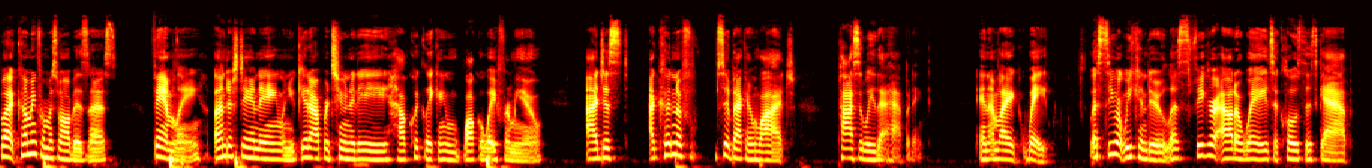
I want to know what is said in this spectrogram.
But coming from a small business, family, understanding when you get opportunity, how quickly it can walk away from you, I just, I couldn't have sit back and watch possibly that happening. And I'm like, wait, let's see what we can do. Let's figure out a way to close this gap,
